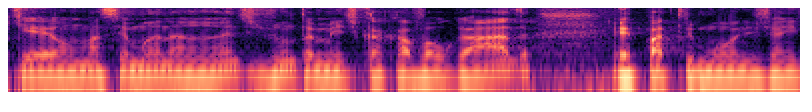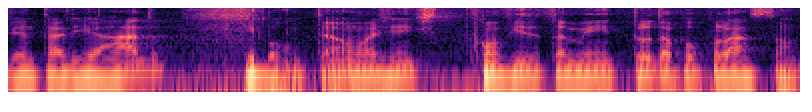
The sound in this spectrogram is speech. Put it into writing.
que é uma semana antes, juntamente com a cavalgada. É patrimônio já inventariado. Que bom. Então a gente convida também toda a população.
